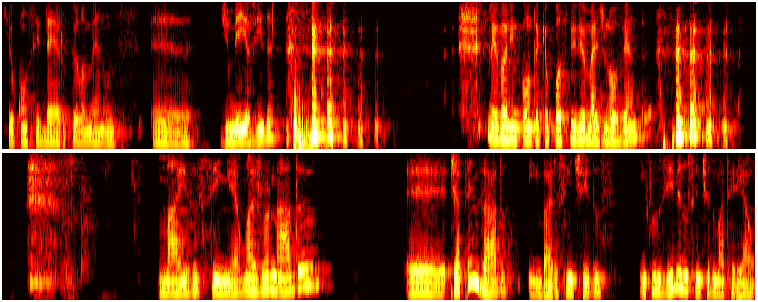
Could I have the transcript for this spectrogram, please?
que eu considero pelo menos é, de meia vida. Levando em conta que eu posso viver mais de 90. Mas, assim, é uma jornada é, de aprendizado em vários sentidos, inclusive no sentido material.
